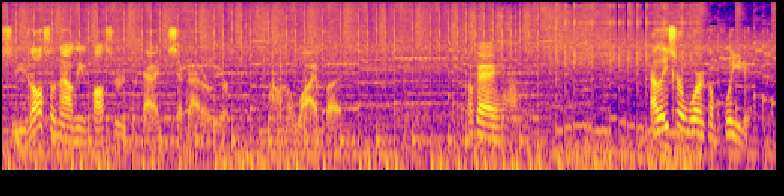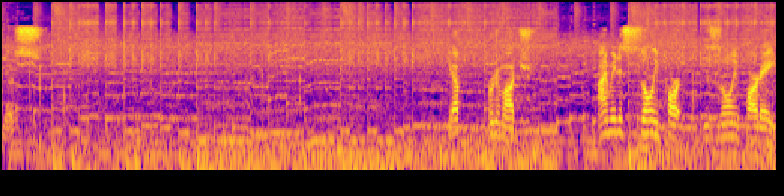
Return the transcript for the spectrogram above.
she's also now the imposter that I said that earlier. I don't know why, but okay. Uh, at least her work completed. Yes. Yep, pretty much. I mean, this is only part. This is only part eight.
